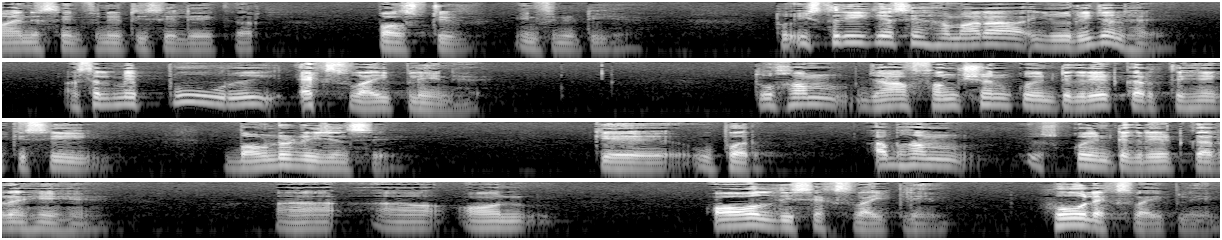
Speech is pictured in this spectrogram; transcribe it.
مائنس انفینیٹی سے لے کر پازیٹیو انفینیٹی ہے تو اس طریقے سے ہمارا جو ریجن ہے اصل میں پوری ایکس وائی پلین ہے تو ہم جہاں فنکشن کو انٹیگریٹ کرتے ہیں کسی باؤنڈری ریجن سے کے اوپر اب ہم اس کو انٹیگریٹ کر رہے ہیں on all this x y plane whole x y plane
